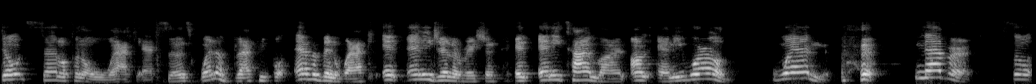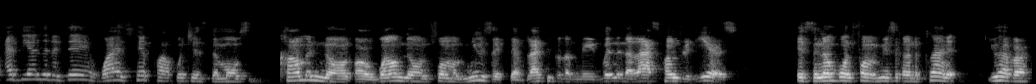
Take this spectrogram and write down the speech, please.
Don't settle for no whack excellence. When have black people ever been whack in any generation, in any timeline, on any world? When? Never. So at the end of the day, why is hip hop, which is the most common known or well known form of music that black people have made within the last hundred years, it's the number one form of music on the planet. You have a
